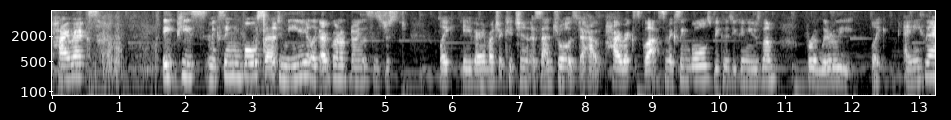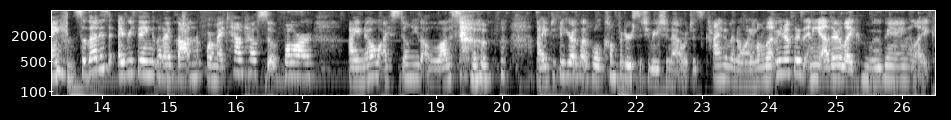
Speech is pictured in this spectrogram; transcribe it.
Pyrex eight-piece mixing bowl set. To me, like I've grown up knowing this is just like a very much a kitchen essential is to have Pyrex glass mixing bowls because you can use them for literally like anything. So that is everything that I've gotten for my townhouse so far. I know I still need a lot of stuff. I have to figure out that whole comforter situation now, which is kind of annoying. Um, let me know if there's any other like moving, like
